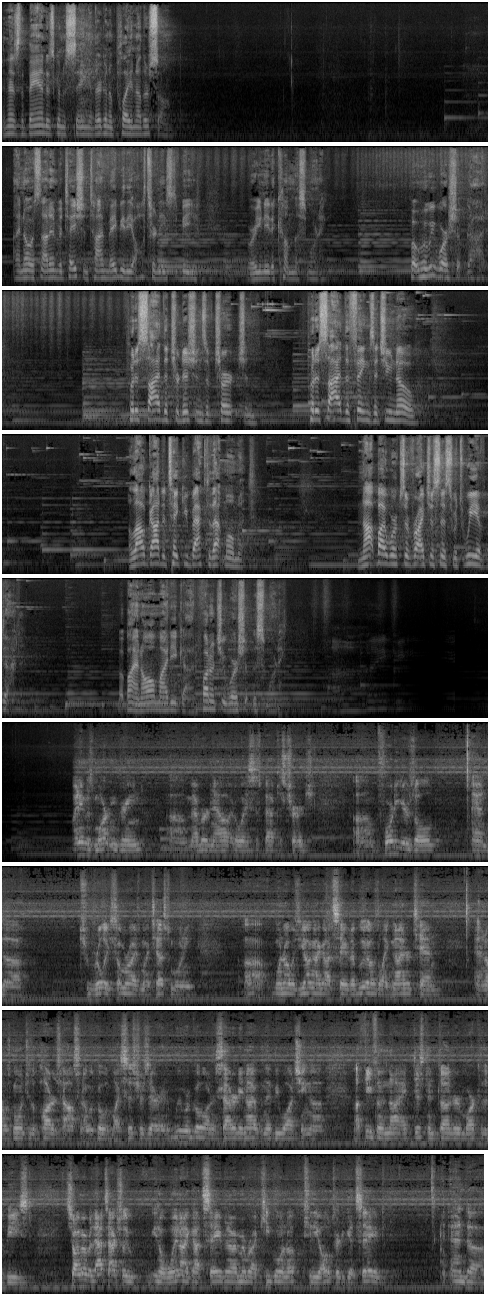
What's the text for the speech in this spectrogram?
And as the band is going to sing and they're going to play another song, I know it's not invitation time. Maybe the altar needs to be where you need to come this morning. but will we worship God? Put aside the traditions of church and put aside the things that you know. Allow God to take you back to that moment. Not by works of righteousness which we have done, but by an almighty God. Why don't you worship this morning? My name is Martin Green, member now at Oasis Baptist Church. Um, 40 years old, and uh, to really summarize my testimony, uh, when I was young, I got saved. I believe I was like nine or 10, and I was going to the Potter's house, and I would go with my sisters there. And we would go on a Saturday night when they'd be watching uh, A Thief in the Night, Distant Thunder, Mark of the Beast. So I remember that's actually, you know, when I got saved, and I remember I keep going up to the altar to get saved. And uh,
